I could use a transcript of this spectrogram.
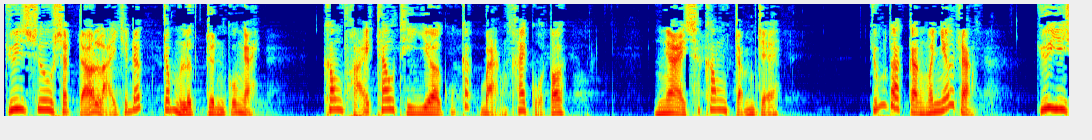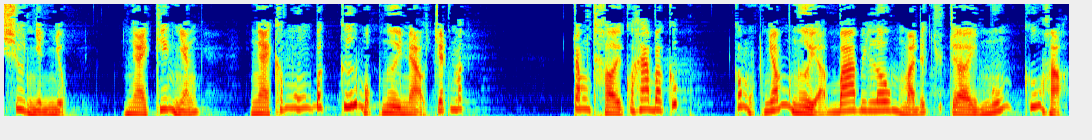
Chúa Giêsu sẽ trở lại trái đất trong lịch trình của Ngài, không phải theo thì giờ của các bạn hay của tôi. Ngài sẽ không chậm trễ. Chúng ta cần phải nhớ rằng, Chúa Giêsu nhịn nhục, Ngài kiên nhẫn, Ngài không muốn bất cứ một người nào chết mất. Trong thời của Habakkuk, có một nhóm người ở Babylon mà Đức Chúa Trời muốn cứu họ.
